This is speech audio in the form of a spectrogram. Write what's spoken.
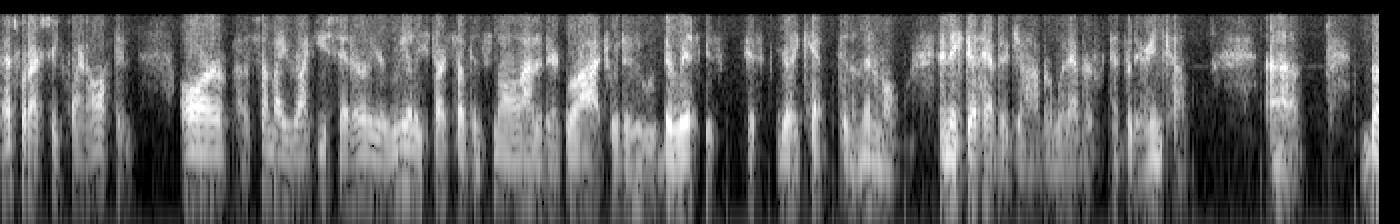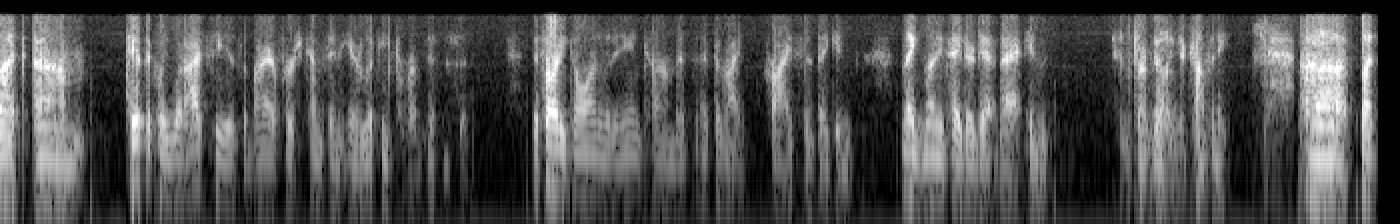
that's what I see quite often. Or uh, somebody, like you said earlier, really start something small out of their garage where the the risk is is really kept to the minimal, and they still have their job or whatever for their income. Uh, but um, typically, what I see is the buyer first comes in here looking for a business that's already going with an income that's at the right price that they can make money, pay their debt back, and, and start building a company. Uh, but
